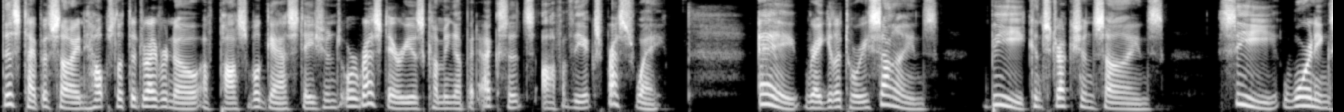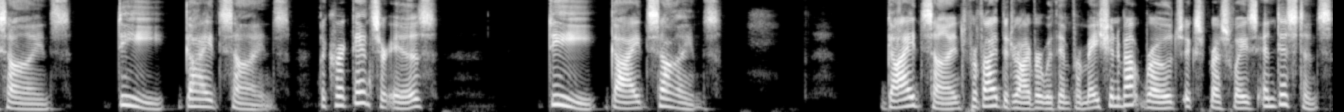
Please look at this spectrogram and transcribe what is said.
This type of sign helps let the driver know of possible gas stations or rest areas coming up at exits off of the expressway. A. Regulatory signs. B. Construction signs. C. Warning signs. D. Guide signs. The correct answer is D. Guide signs. Guide signs provide the driver with information about roads, expressways, and distance.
